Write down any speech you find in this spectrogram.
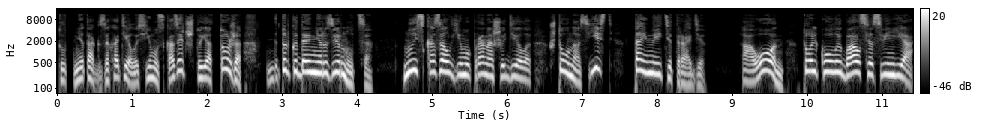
Тут мне так захотелось ему сказать, что я тоже, да только дай мне развернуться. Ну и сказал ему про наше дело, что у нас есть тайные тетради. А он только улыбался свинья,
